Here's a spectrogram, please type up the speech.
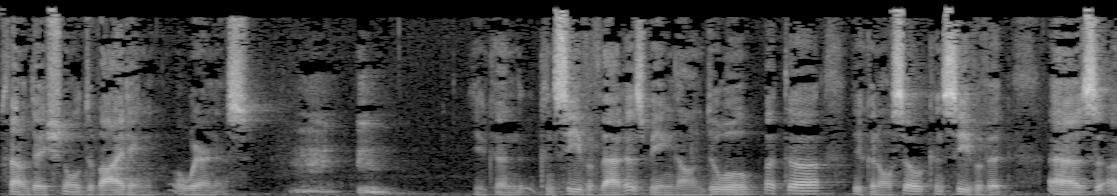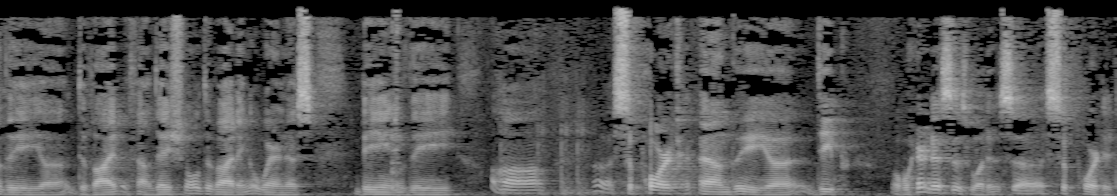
foundational dividing awareness. You can conceive of that as being non-dual, but uh, you can also conceive of it as the uh, divide, foundational dividing awareness being the uh, support and the uh, deep awareness is what is uh, supported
